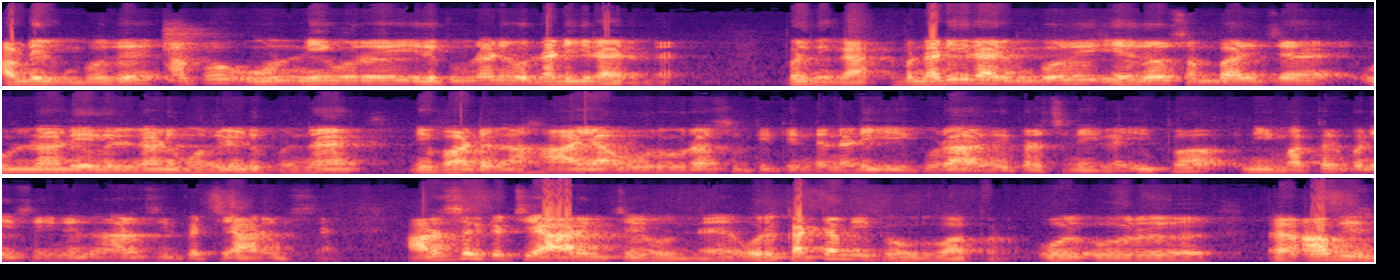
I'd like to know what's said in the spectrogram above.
அப்படி இருக்கும்போது அப்போது உன் நீ ஒரு இதுக்கு முன்னாடி ஒரு நடிகராக இருந்த. புரியுதுங்களா? இப்போ நடிகராக இருக்கும்போது ஏதோ சம்பாதிச்ச உள்நாடு வெளிநாடு முதலீடு பண்ண நீ பாட்டுக்கு ஹாயாக ஊர் ஊராக சுற்றிட்டு இருந்த நடிகை கூட அது பிரச்சனை இல்லை. இப்போ நீ மக்கள் பணி செய்யணும்னு அரசியல் கட்சி ஆரம்பித்த அரசியல் கட்சி ஆரம்பித்த உடனே ஒரு கட்டமைப்பை உருவாக்கணும். ஒரு ஒரு ஆஃபீஸ்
